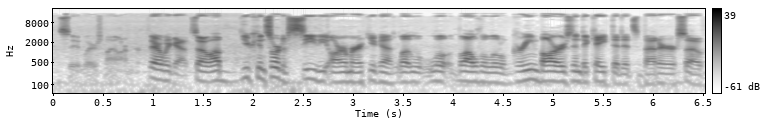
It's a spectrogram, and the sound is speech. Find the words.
let's see, where's my armor? There we go. So uh, you can sort of see the armor. You can all the little green bars indicate that it's better. So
